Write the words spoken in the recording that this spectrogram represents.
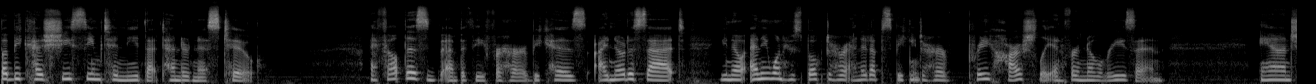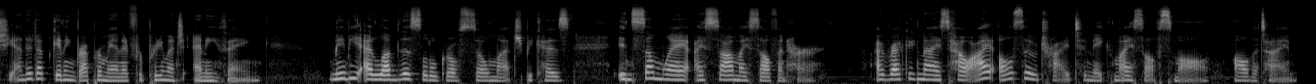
but because she seemed to need that tenderness too. I felt this empathy for her because I noticed that, you know, anyone who spoke to her ended up speaking to her pretty harshly and for no reason. And she ended up getting reprimanded for pretty much anything. Maybe I loved this little girl so much because in some way I saw myself in her. I recognized how I also tried to make myself small all the time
